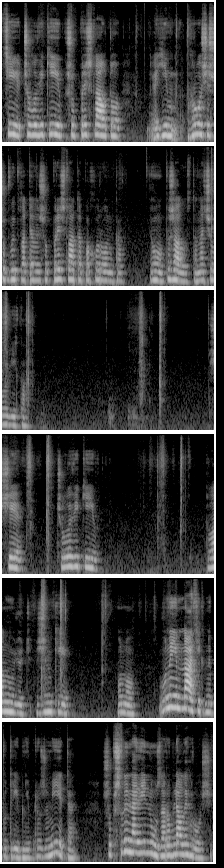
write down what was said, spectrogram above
ці чоловіки, щоб прийшла ото їм гроші, щоб виплатили, щоб прийшла та похоронка. О, пожалуйста, на чоловіка. Ще чоловіків планують жінки. Воно. Вони їм нафіг не потрібні, розумієте? Щоб йшли на війну, заробляли гроші.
